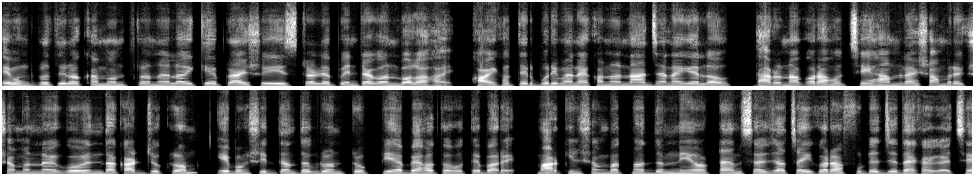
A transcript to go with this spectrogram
এবং প্রতিরক্ষা মন্ত্রণালয়কে প্রায়শই ইসরায়েলের পেন্টাগন বলা হয়। ক্ষয়ক্ষতির পরিমাণ এখনও না জানা গেলেও ধারণা করা হচ্ছে হামলায় সামরিক সমন্বয় গোয়েন্দা কার্যক্রম এবং সিদ্ধান্ত গ্রহণ প্রক্রিয়া ব্যাহত হতে পারে। মার্কিন সংবাদ মাধ্যম নিউ ইয়র্ক টাইমসের যাচাই করা ফুটেজে দেখা গেছে,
